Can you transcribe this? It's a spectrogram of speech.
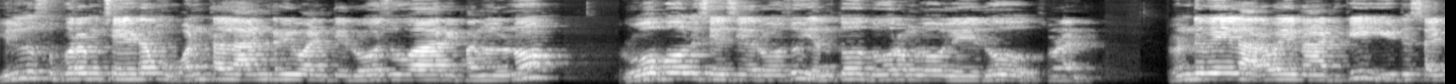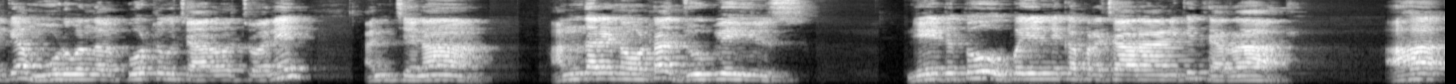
ఇల్లు శుభ్రం చేయడం వంట లాండ్రీ వంటి రోజువారీ పనులను రోబోలు చేసే రోజు ఎంతో దూరంలో లేదు. చూడండి. రెండు వేల అరవై నాటికి వీటి సంఖ్య మూడు వందల కోట్లకు చేరవచ్చు అని అంచనా. అందరి నోట జూబ్లీ హిల్స్. నేటితో ఉప ఎన్నిక ప్రచారానికి తెర. అహ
